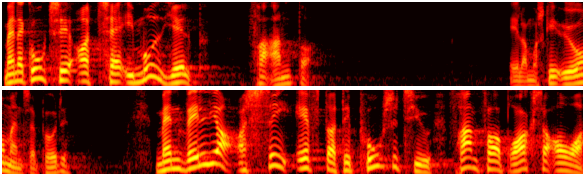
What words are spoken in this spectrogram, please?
Man er god til at tage imod hjælp fra andre. Eller måske øver man sig på det. Man vælger at se efter det positive, frem for at brokke sig over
